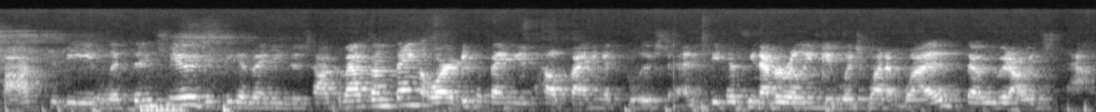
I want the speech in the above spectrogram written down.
talk to be listened to just because I needed to talk about something or because I needed help finding a solution because he never really knew which one it was, so he would always just ask.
